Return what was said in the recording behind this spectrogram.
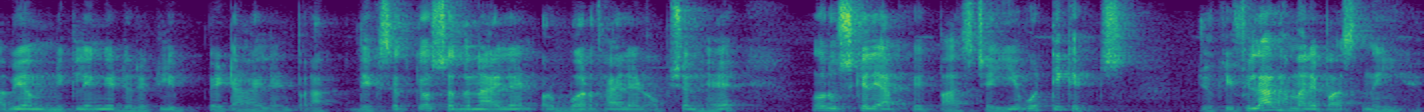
अभी हम निकलेंगे डायरेक्टली बेटा आइलैंड पर। आप देख सकते हो सदन आइलैंड और बर्थ आइलैंड ऑप्शन है और उसके लिए आपके पास चाहिए वो टिकट्स जो कि फ़िलहाल हमारे पास नहीं है।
